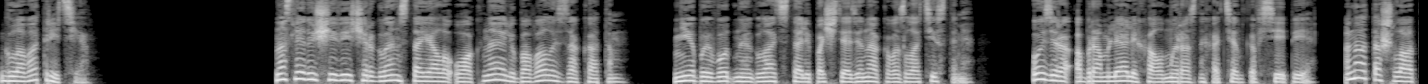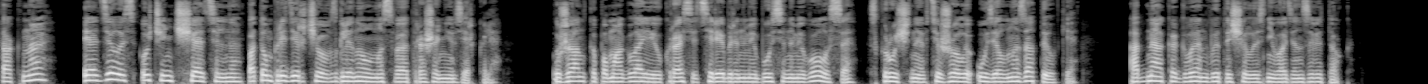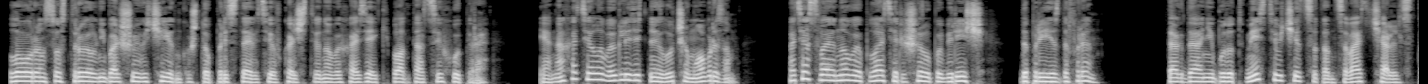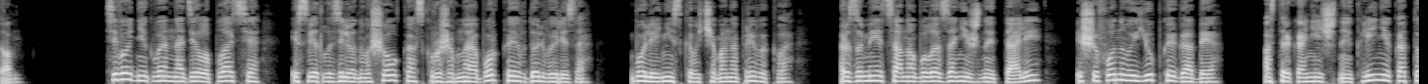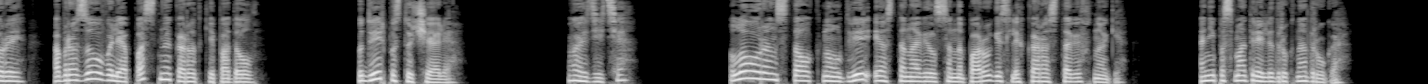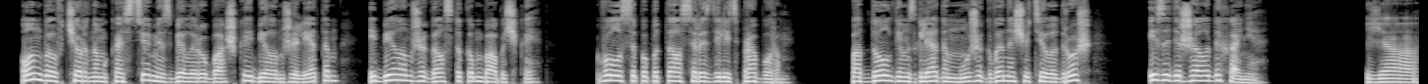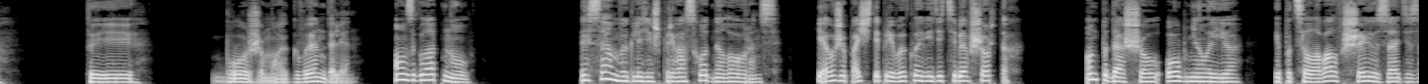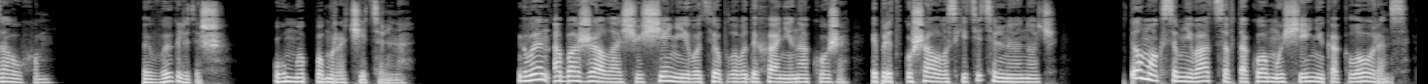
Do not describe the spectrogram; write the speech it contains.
Глава третья. На следующий вечер Гвен стояла у окна и любовалась закатом. Небо и водная гладь стали почти одинаково золотистыми. Озеро обрамляли холмы разных оттенков сепии. Она отошла от окна и оделась очень тщательно, потом придирчиво взглянула на свое отражение в зеркале. Лужанка помогла ей украсить серебряными бусинами волосы, скрученные в тяжелый узел на затылке. Однако Гвен вытащила из него один завиток. Лоуренс устроил небольшую вечеринку, чтобы представить ее в качестве новой хозяйки плантации Хупера. И она хотела выглядеть наилучшим образом, хотя свое новое платье решила поберечь до приезда Френ. Тогда они будут вместе учиться танцевать Чарльстон. Сегодня Гвен надела платье из светло-зеленого шелка с кружевной оборкой вдоль выреза, более низкого, чем она привыкла. Разумеется, оно было заниженной талией и шифоновой юбкой гаде, остроконечные клинья которой образовывали опасно короткий подол. В дверь постучали. «Войдите». Лоуренс толкнул дверь и остановился на пороге, слегка расставив ноги. Они посмотрели друг на друга. Он был в черном костюме с белой рубашкой, белым жилетом и белым же галстуком-бабочкой. Волосы попытался разделить пробором. Под долгим взглядом мужа Гвен ощутила дрожь и задержала дыхание. «Я... ты... «Боже мой, Гвендолин!» Он сглотнул. «Ты сам выглядишь превосходно, Лоуренс. Я уже почти привыкла видеть тебя в шортах». Он подошел, обнял ее и поцеловал в шею сзади за ухом. «Ты выглядишь умопомрачительно». Гвен обожала ощущение его теплого дыхания на коже и предвкушала восхитительную ночь. Кто мог сомневаться в таком мужчине, как Лоуренс?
